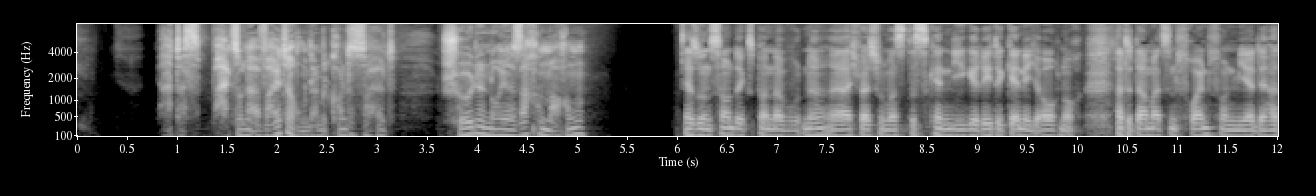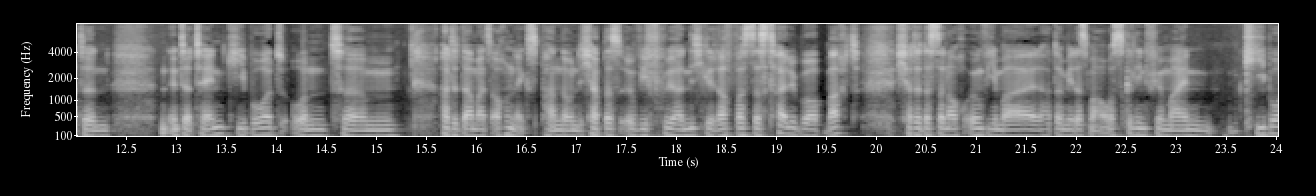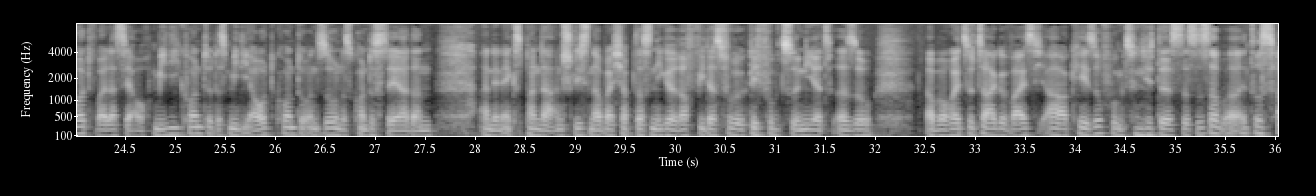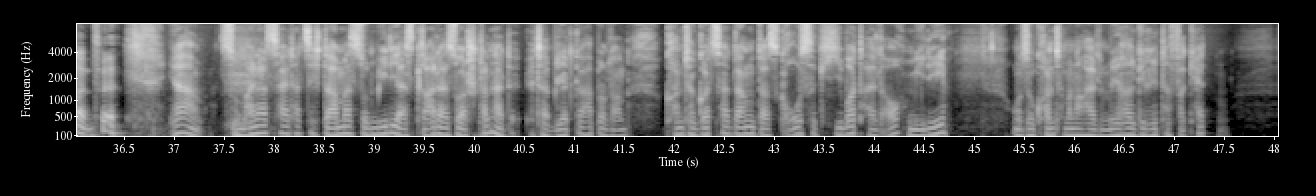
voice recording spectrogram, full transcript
ja, das war halt so eine Erweiterung. Damit konntest du halt schöne neue Sachen machen. Ja, so ein Sound Expander, ne? Ja, ich weiß schon was, das kennen die Geräte, kenne ich auch noch. Hatte damals ein Freund von mir, der hatte ein, ein Entertain-Keyboard und ähm, hatte damals auch einen Expander und ich habe das irgendwie früher nicht gerafft, was das Teil überhaupt macht. Ich hatte das dann auch irgendwie mal, hat er mir das mal ausgeliehen für mein Keyboard, weil das ja auch MIDI konnte, das MIDI-Out konnte und so und das konntest du ja dann an den Expander anschließen, aber ich habe das nie gerafft, wie das wirklich funktioniert. Also aber heutzutage weiß ich, ah, okay, so funktioniert das. Das ist aber interessant. Ja, zu meiner Zeit hat sich damals so MIDI als gerade als so als Standard etabliert gehabt und dann konnte Gott sei Dank das große Keyboard halt auch MIDI und so konnte man halt mehrere Geräte verketten.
